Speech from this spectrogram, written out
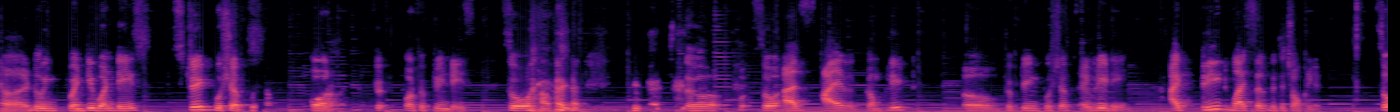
uh, doing 21 days straight push-ups for for 15 days. So so so as i complete uh, 15 push-ups every day i treat myself with a chocolate. So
